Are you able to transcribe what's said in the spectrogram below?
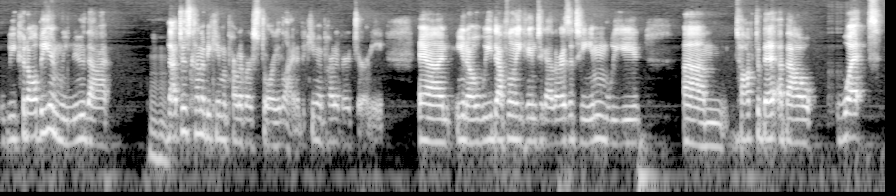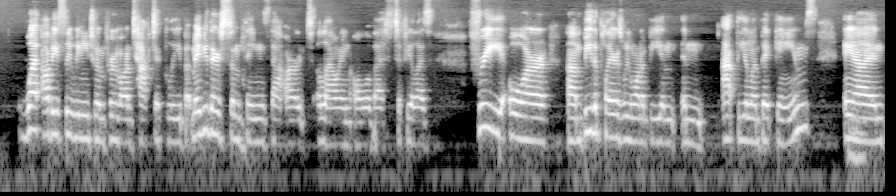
we could all be, and we knew that. Mm-hmm. That just kind of became a part of our storyline. It became a part of our journey, and you know, we definitely came together as a team. We um, talked a bit about what what obviously we need to improve on tactically, but maybe there's some things that aren't allowing all of us to feel as free or um, be the players we want to be in in at the Olympic Games. Mm-hmm. And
